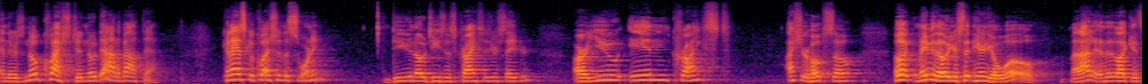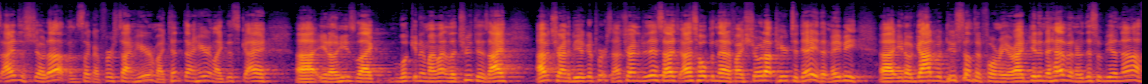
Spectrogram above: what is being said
and there's no question, no doubt about that. Can I ask a question this morning? Do you know Jesus Christ as your Savior? Are you in Christ? I sure hope so. Look, maybe though you're sitting here and you go, whoa, man, I, and like it's, I just showed up and it's like my first time here, my 10th time here, and like this guy, uh, you know, he's like looking in my mind. The truth is, I, I was trying to be a good person. I was trying to do this. I was, I was hoping that if I showed up here today, that maybe, uh, you know, God would do something for me, or I'd get into heaven, or this would be enough.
